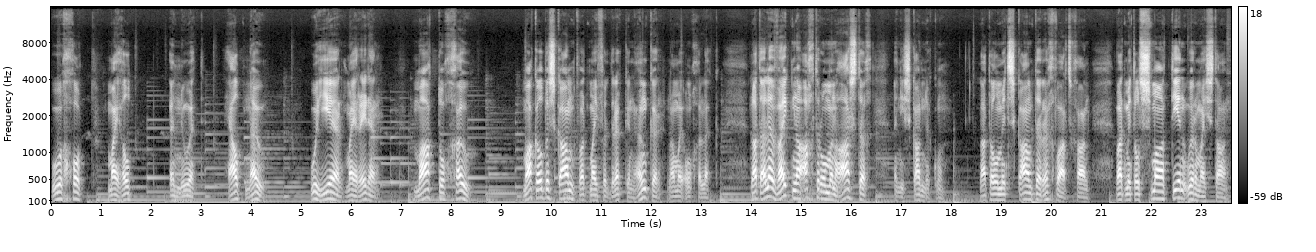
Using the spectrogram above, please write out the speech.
O God, my hulp in nood, help nou O Heer, my redder, maak tog gou. Maak al beskaamd wat my verdruk en hinker na my ongeluk. Laat hulle wyk na agter hom en haastig in die skande kom. Laat hulle met skaamte terugwaarts gaan wat met hul smaad teenoor my staan.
